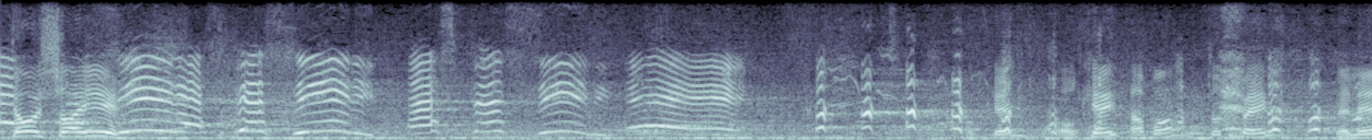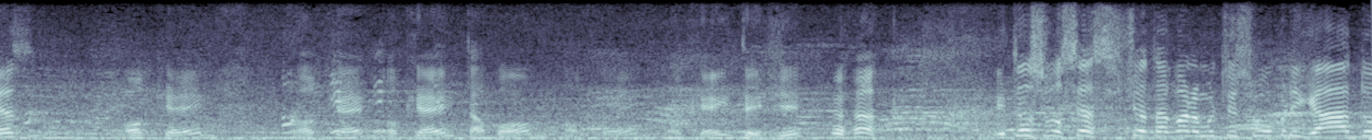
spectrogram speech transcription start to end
Então é isso aí. Cine, SP Cine, SP Cine. Ei, ei. Ok, ok, tá bom, tudo bem. Beleza? Ok, ok, ok, tá bom, ok, ok, entendi. Então se você assistiu até agora, muitíssimo obrigado.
